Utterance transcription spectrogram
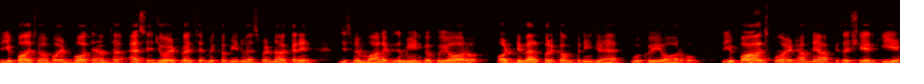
तो ये पांचवा पॉइंट बहुत अहम था। ऐसे जॉइंट वेंचर में कभी इन्वेस्टमेंट ना करें, जिसमें मालिक ज़मीन का कोई और हो और डेवलपर कंपनी जो है, वो कोई और हो। तो ये पाँच पॉइंट हमने आपके साथ शेयर किए।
